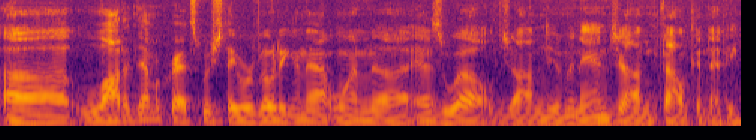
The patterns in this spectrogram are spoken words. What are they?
Uh, a lot of Democrats wish they were voting in that one uh, as well, John Newman and John Falconetti.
